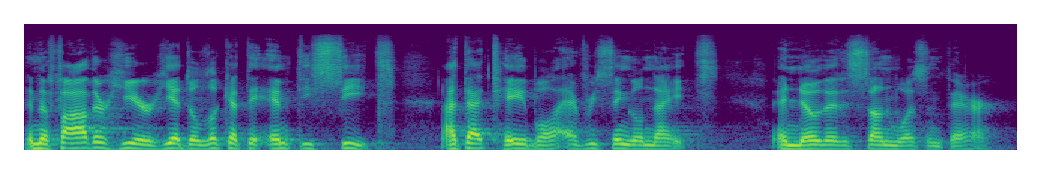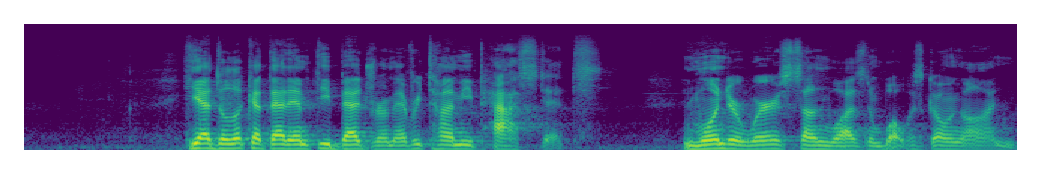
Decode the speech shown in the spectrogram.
And the father here, he had to look at the empty seat at that table every single night and know that his son wasn't there. He had to look at that empty bedroom every time he passed it and wonder where his son was and what was going on.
